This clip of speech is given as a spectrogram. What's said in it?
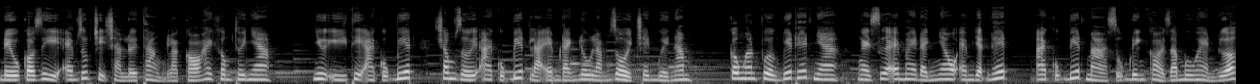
Nếu có gì em giúp chị trả lời thẳng là có hay không thôi nha. Như ý thì ai cũng biết, trong giới ai cũng biết là em đánh lâu lắm rồi, trên 10 năm. Công an phường biết hết nha, ngày xưa em hay đánh nhau em nhận hết, ai cũng biết mà Dũng Đinh khỏi ra mưu hèn nữa.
